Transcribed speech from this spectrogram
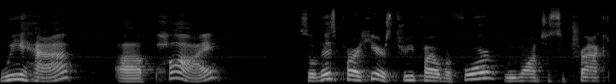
we have uh, pi so this part here is 3 pi over 4. We want to subtract,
